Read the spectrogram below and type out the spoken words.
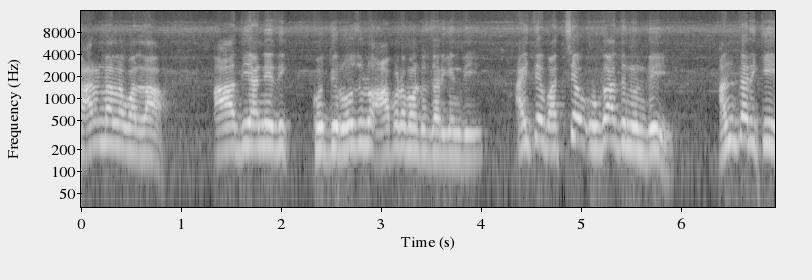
కారణాల వల్ల అది అనేది కొద్ది రోజులు ఆపడం అంటూ జరిగింది. అయితే వచ్చే ఉగాది నుండి అందరికీ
